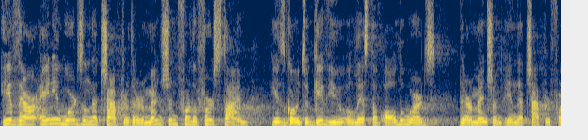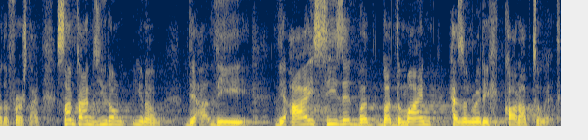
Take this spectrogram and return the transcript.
if there are any words in that chapter that are mentioned for the first time, it's going to give you a list of all the words they're mentioned in that chapter for the first time. Sometimes you don't, you know, the, the, the eye sees it, but, but the mind hasn't really caught up to it.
